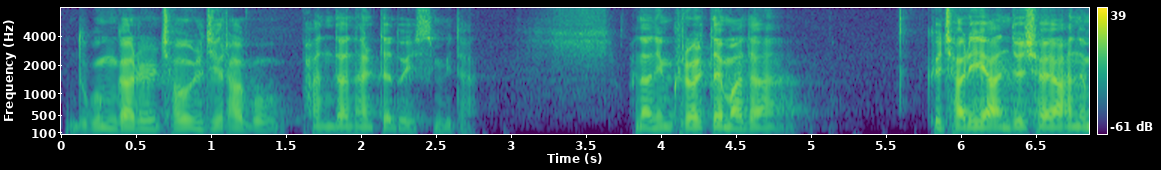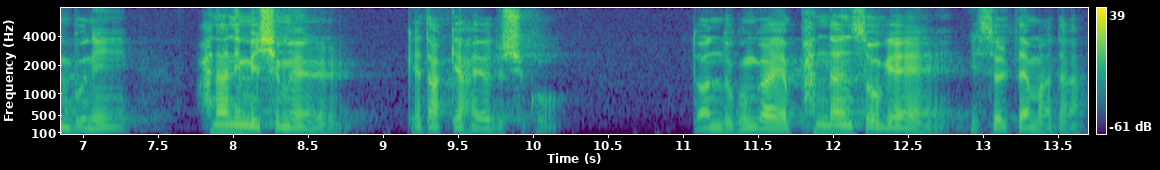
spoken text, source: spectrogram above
누군가를 저울질하고 판단할 때도 있습니다. 하나님, 그럴 때마다 그 자리에 앉으셔야 하는 분이 하나님이심을 깨닫게 하여 주시고 또한 누군가의 판단 속에 있을 때마다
